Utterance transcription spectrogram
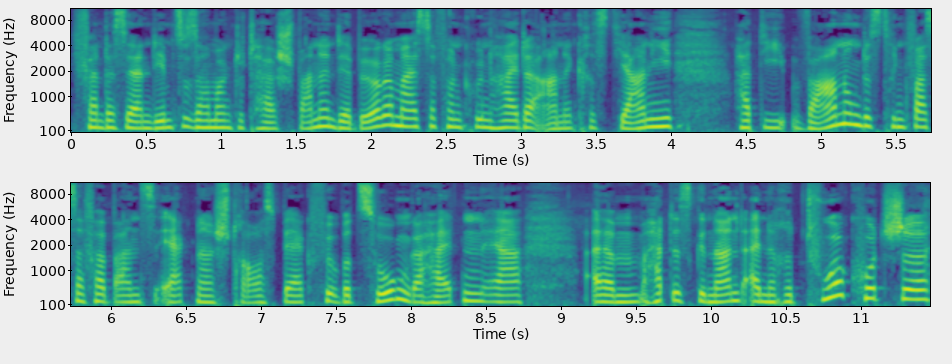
Ich fand das ja in dem Zusammenhang total spannend. Der Bürgermeister von Grünheide, Arne Christiani, hat die Warnung des Trinkwasserverbands Erkner-Strausberg für überzogen gehalten. Er ähm, hat es genannt, eine Retourkutsche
